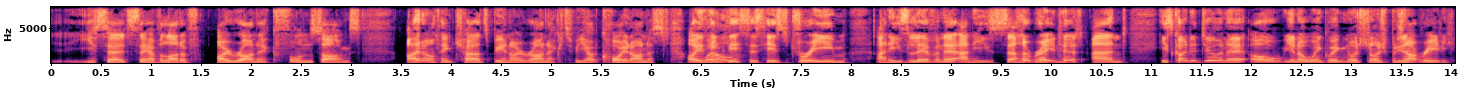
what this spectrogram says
you said they have a lot of ironic, fun songs. I don't think Chad's being ironic, to be uh, quite honest. I Well- think this is his dream, and he's living it, and he's celebrating it, and he's kind of doing it. Oh, you know, wink, wink, nudge, nudge, but he's not really.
